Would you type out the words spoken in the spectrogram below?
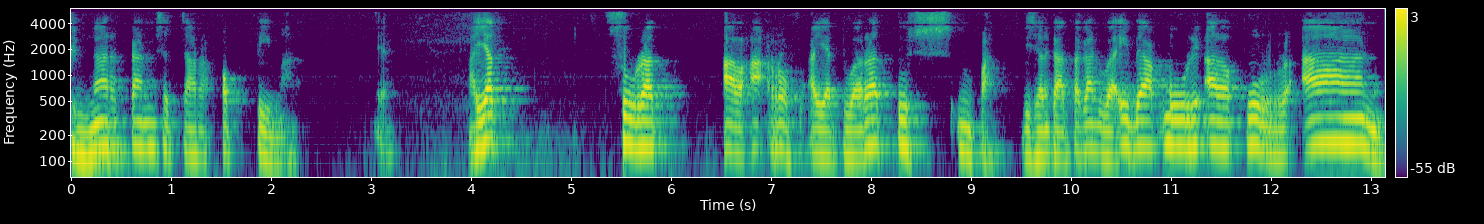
dengarkan secara optimal. Ya. Ayat surat Al-A'raf ayat 204 di sana katakan wa idza al Qur'an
